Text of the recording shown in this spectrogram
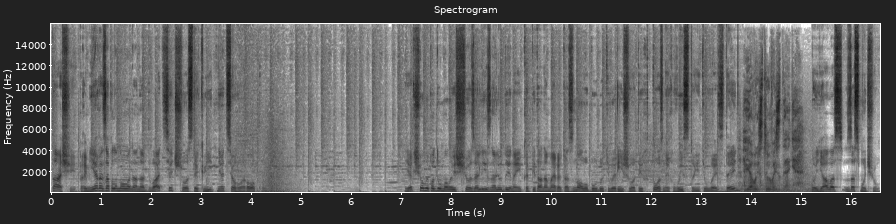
Таші. Прем'єра запланована на 26 квітня цього року. Якщо ви подумали, що залізна людина і капітан Америка знову будуть вирішувати, хто з них вистоїть увесь день, Я вистою весь день. то я вас засмучу.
